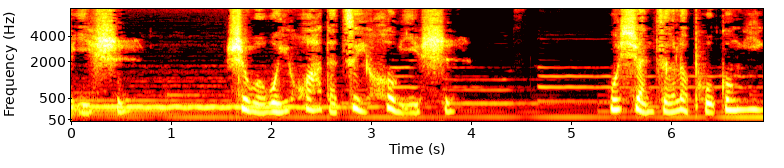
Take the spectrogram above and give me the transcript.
一世，是我为花的最后一世。我选择了蒲公英。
